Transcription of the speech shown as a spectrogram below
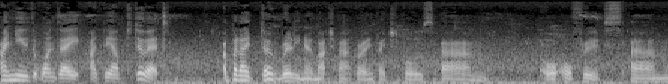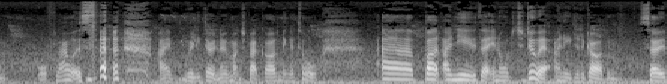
I knew that one day I'd be able to do it but I don't really know much about growing vegetables um, or, or, fruits um, or flowers. I really don't know much about gardening at all. Uh, but I knew that in order to do it, I needed a garden. So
